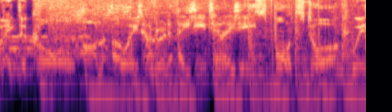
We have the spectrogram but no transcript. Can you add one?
Make the call on 0800 80 1080 Sports Talk with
